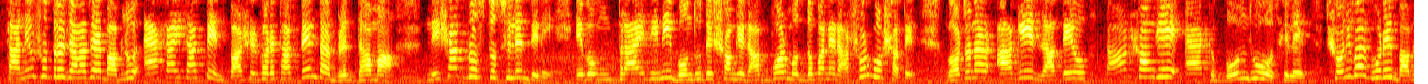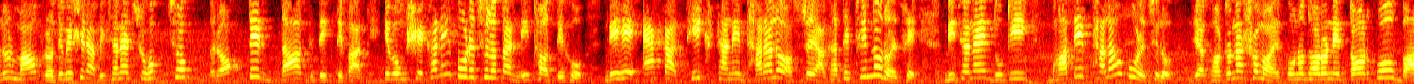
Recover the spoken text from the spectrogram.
স্থানীয় সূত্রে জানা যায়, বাবলু একাই থাকতেন, পাশের ঘরে থাকতেন তার বৃদ্ধা মা। নেশাগ্রস্ত ছিলেন তিনি এবং প্রায় দিনই বন্ধুদের সঙ্গে রাতভর মদ্যপানের আসর বসাতেন। ঘটনার আগের রাতেও তার সঙ্গে এক বন্ধুও ছিলেন। শনিবার ভোরে বাবলুর মা ও প্রতিবেশীরা বিছানায় ছোপ ছোপ রক্তের দাগ দেখতে পান এবং সেখানেই পড়েছিল তার নিথর দেহ। দেহে একাধিক স্থানে ধারালো অস্ত্রের আঘাতের চিহ্ন রয়েছে। বিছানায় দুটি ভাতের থালাও পড়েছিল, যা ঘটনার সময় কোনো ধরনের তর্ক বা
